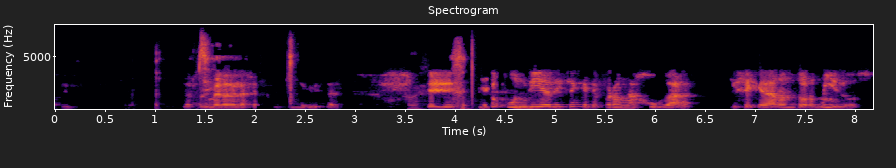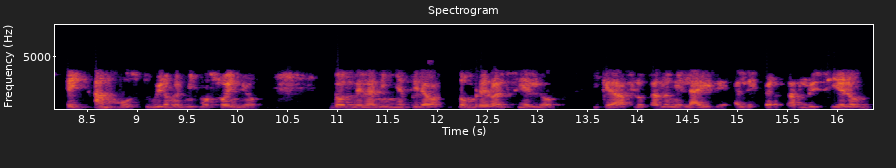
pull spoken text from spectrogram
así. Los Sí. primeros de la de cristal. Eh, pero un día dicen que se fueron a jugar y se quedaron dormidos. Ellos, ambos tuvieron el mismo sueño, donde la niña tiraba su sombrero al cielo y quedaba flotando en el aire. Al despertar lo hicieron,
